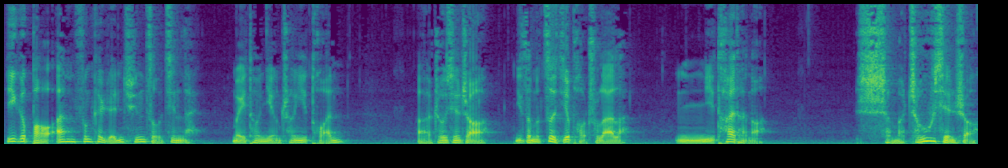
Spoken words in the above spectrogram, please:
一个保安分开人群走进来，眉头拧成一团。啊，周先生，你怎么自己跑出来了？你太太呢？什么周先生？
